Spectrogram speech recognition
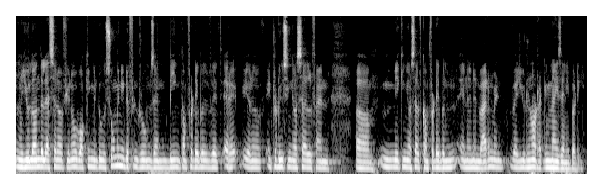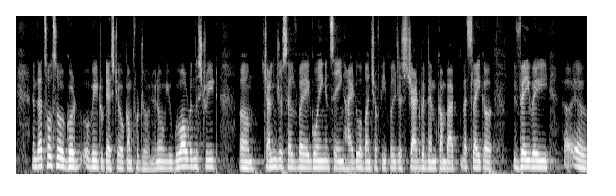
You learn the lesson of you know walking into so many different rooms and being comfortable with you know introducing yourself and um, making yourself comfortable in an environment where you do not recognize anybody. And that's also a good way to test your comfort zone. You know you go out on the street um, challenge yourself by going and saying hi to a bunch of people just chat with them come back. That's like a very very uh, uh,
